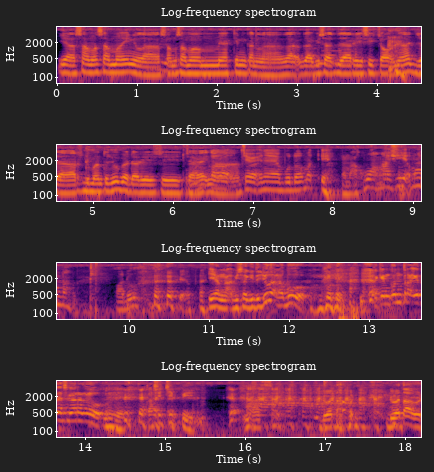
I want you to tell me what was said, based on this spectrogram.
Ya sama-sama inilah, sama-sama meyakinkan lah. Gak, gak bisa dari si cowoknya aja, harus dibantu juga dari si kalau ceweknya. ceweknya ya bodo amat eh mama aku gak ngasih ya mana waduh Ya nggak bisa gitu juga lah, Bu. Tekan kontrak kita sekarang yuk. Kasih cipi. Dua tahun. Dua tahun.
